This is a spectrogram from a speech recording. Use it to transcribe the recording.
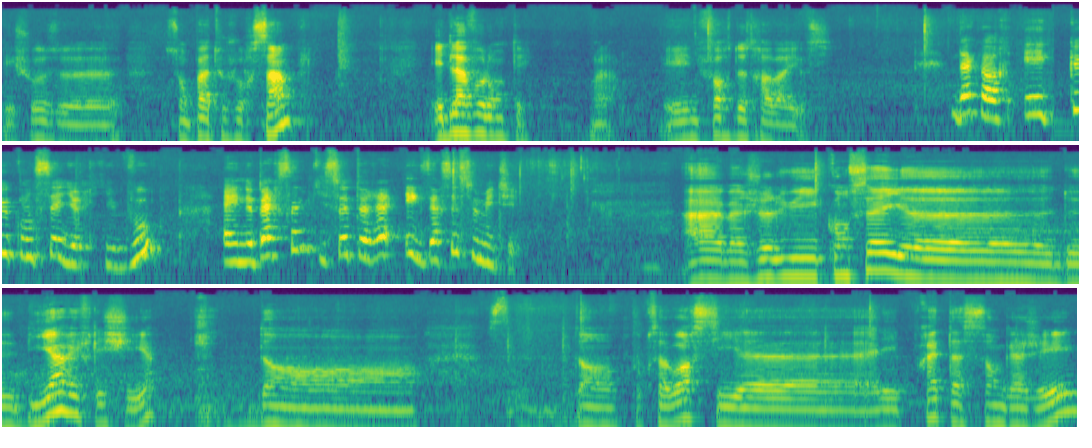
les choses ne sont pas toujours simples et de la volonté. Voilà. Et une force de travail aussi. D'accord. Et que conseilleriez-vous à une personne qui souhaiterait exercer ce métier? Ah, ben, Je lui conseille euh, de bien réfléchir dans, dans, pour savoir si euh, elle est prête à s'engager.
